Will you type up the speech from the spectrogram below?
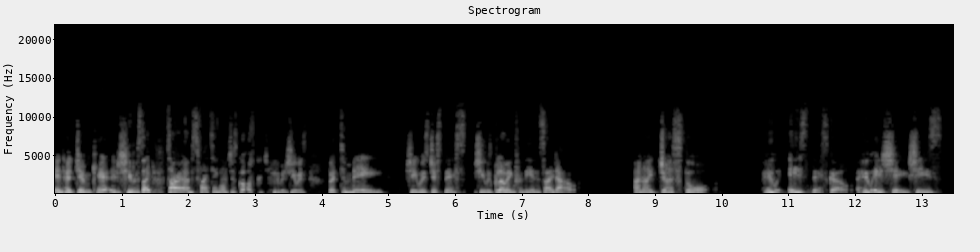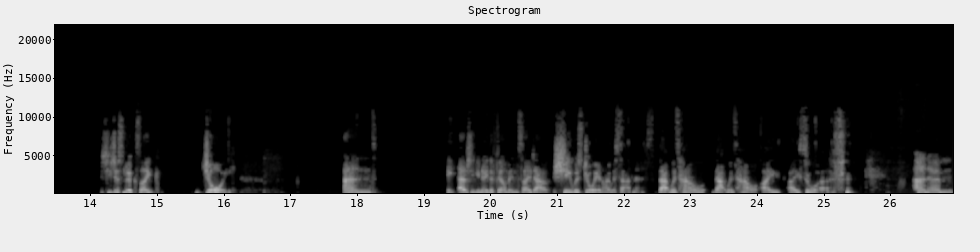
in her gym kit and she was like, Sorry, I'm sweating, I've just got off the gym. And she was, but to me, she was just this, she was glowing from the inside out. And I just thought, who is this girl? Who is she? She's, she just looks like joy. And it, actually, you know the film Inside Out. She was joy and I was sadness. That was how that was how I I saw us. and um,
